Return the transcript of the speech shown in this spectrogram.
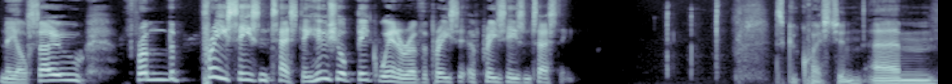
Neil. So, from the pre-season testing, who's your big winner of the pre of pre-season testing? It's a good question. Um,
